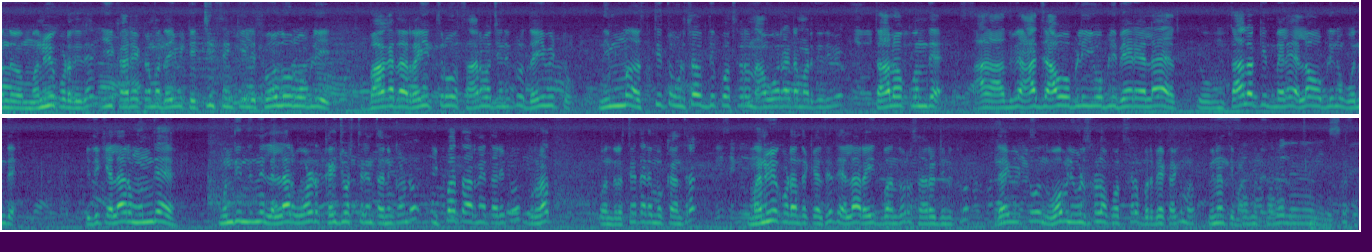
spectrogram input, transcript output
ಒಂದು ಮನವಿ ಕೊಡೋದಿದೆ. ಈ ಕಾರ್ಯಕ್ರಮ ದಯವಿಟ್ಟು ಹೆಚ್ಚಿನ ಸಂಖ್ಯೆಯಲ್ಲಿ ಸೋಲೂರು ಹೋಬಳಿ ಭಾಗದ ರೈತರು ಸಾರ್ವಜನಿಕರು ದಯವಿಟ್ಟು ನಿಮ್ಮ ಅಸ್ತಿತ್ವ ಉಳಿಸೋದಕ್ಕೋಸ್ಕರ ನಾವು ಹೋರಾಟ ಮಾಡ್ತಿದ್ದೀವಿ. ತಾಲೂಕು ಒಂದೇ. ಆ- ಅದು ಆ ಜಾ ಹೋಬಳಿ ಈ ಹೋಬಳಿ ಬೇರೆ ಎಲ್ಲ ತಾಲೂಕಿದ ಮೇಲೆ ಎಲ್ಲ ಹೋಬಳಿನೂ ಒಂದೇ. ಇದಕ್ಕೆ ಎಲ್ಲರೂ ಮುಂದೆ ಮುಂದಿನ ದಿನದಲ್ಲಿ ಎಲ್ಲರೂ ಓಡ್ ಕೈ ಜೋಡಿಸ್ತಾರೆ ಅಂತ ಅನ್ಕೊಂಡು ಇಪ್ಪತ್ತಾರನೇ ತಾರೀಕು ಬೃಹತ್ ಒಂದು ರಸ್ತೆ ತಡೆ ಮುಖಾಂತರ ಮನವಿ ಕೊಡೋಂಥ ಕೆಲಸ ಇದೆ ಎಲ್ಲ ರೈತ ಬಾಂಧವರು ಸಾರ್ವಜನಿಕರು ದಯವಿಟ್ಟು ಒಂದು ಹೋಬಳಿ ಉಳಿಸ್ಕೊಳ್ಳೋಕ್ಕೋಸ್ಕರ ಬರಬೇಕಾಗಿ ವಿನಂತಿ ಮಾಡ್ತೀನಿ.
